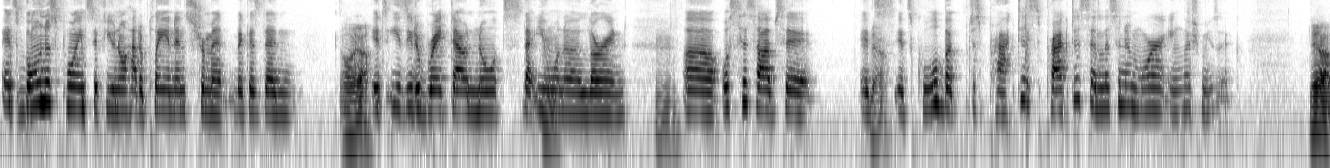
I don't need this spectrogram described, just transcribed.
it's bonus points if you know how to play an instrument because then oh yeah it's easy to break down notes that Hmm. you want to learn. Uh, उस हिसाब से it's Yeah. it's cool, but just practice, practice, and listen to more English music. yeah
